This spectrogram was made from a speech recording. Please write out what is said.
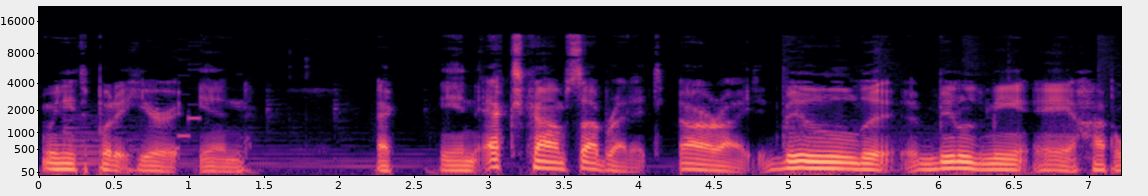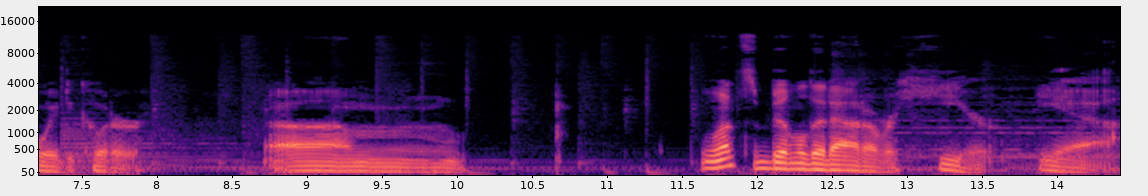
we need to put it here in in XCOM subreddit. All right, build build me a hyperwave decoder. Um, let's build it out over here. Yeah,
